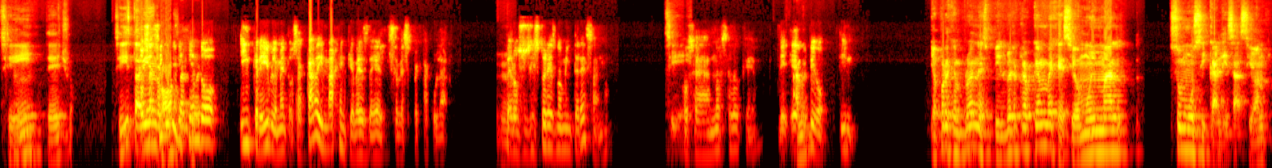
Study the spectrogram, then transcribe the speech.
Sí, de hecho. Sí, está bien. Sea, sigue dirigiendo increíblemente, o sea, cada imagen que ves de él se ve espectacular, pero sus historias no me interesan, ¿no? Sí. O sea, no sé lo que... Eh, digo... Yo, por ejemplo, en Spielberg creo que envejeció muy mal su musicalización.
